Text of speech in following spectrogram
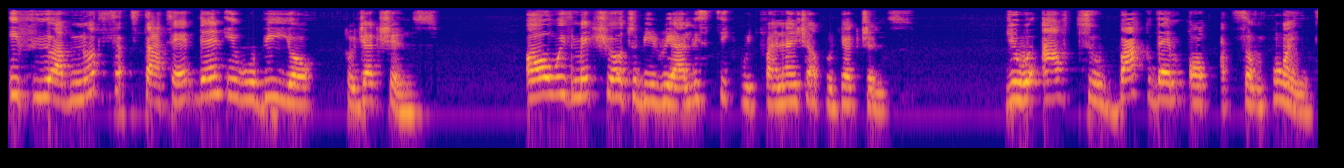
If you have not started, then it will be your projections. Always make sure to be realistic with financial projections. You will have to back them up at some point.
